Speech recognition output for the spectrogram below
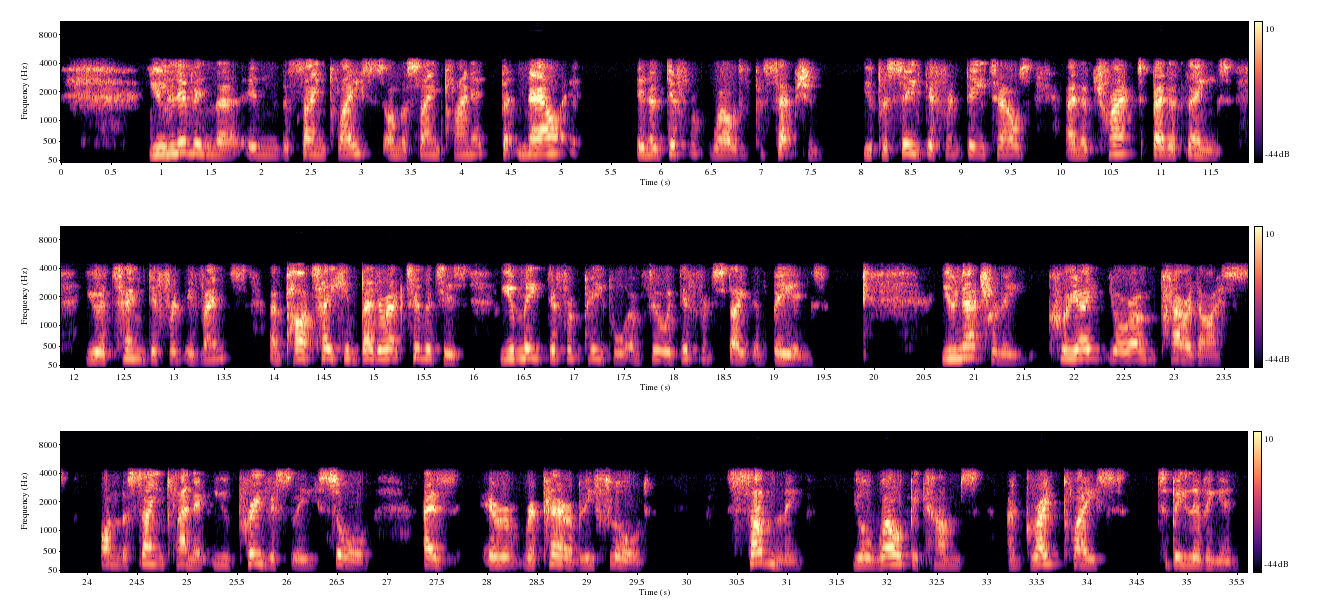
You live in the in the same place on the same planet, but now in a different world of perception. You perceive different details and attract better things. You attend different events and partake in better activities. You meet different people and feel a different state of beings. You naturally create your own paradise on the same planet you previously saw as irreparably flawed. Suddenly, your world becomes a great place to be living in.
